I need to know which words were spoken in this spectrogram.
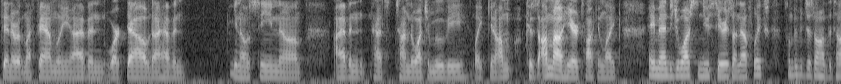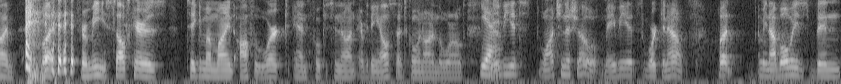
dinner with my family. I haven't worked out. I haven't, you know, seen. Um, I haven't had time to watch a movie. Like, you know, I'm because I'm out here talking like, hey man, did you watch the new series on Netflix? Some people just don't have the time. But for me, self care is taking my mind off of work and focusing on everything else that's going on in the world. Yeah. Maybe it's watching a show. Maybe it's working out. But I mean, I've always been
